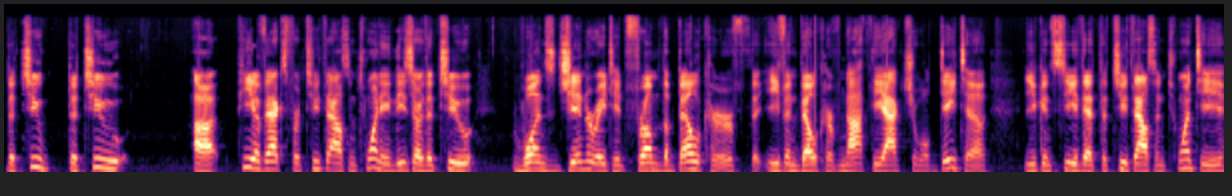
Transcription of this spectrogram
the two the two uh, P of X for 2020, these are the two ones generated from the bell curve, the even bell curve, not the actual data, you can see that the 2020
